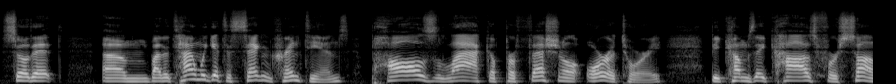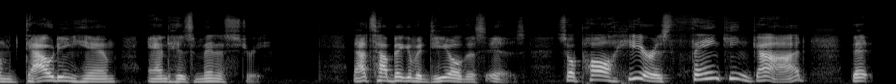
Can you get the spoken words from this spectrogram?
so that um, by the time we get to Second Corinthians, Paul's lack of professional oratory becomes a cause for some doubting him and his ministry. That's how big of a deal this is. So, Paul here is thanking God that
